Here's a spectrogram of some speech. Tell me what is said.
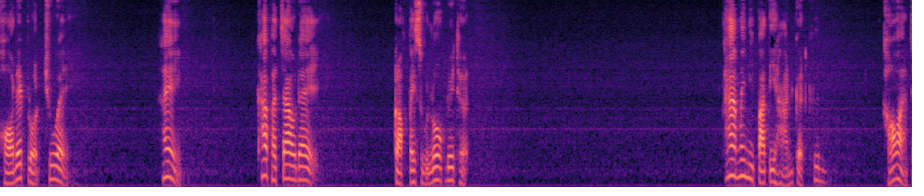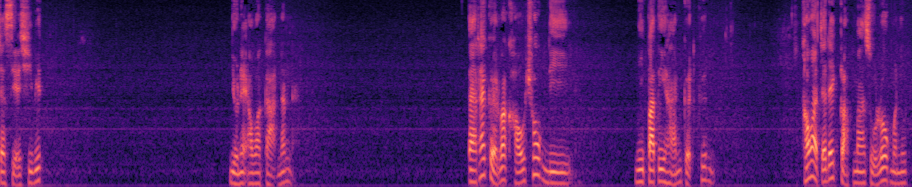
ขอได้โปรดช่วย ให้ข้าพเจ้าได้กลับไปสู่โลกด้วยเถิด ถ้าไม่มีปาฏิหาริย์เกิดขึ้น เขาอาจจะเสียชีวิต อยู่ในอวกาศนั่น แต่ถ้าเกิดว่าเขาโชคดี มีปาฏิหาริย์เกิดขึ้น เขาอาจจะได้กลับมาสู่โลกมนุษย์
